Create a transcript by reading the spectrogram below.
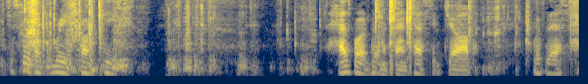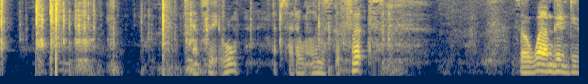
It just feels like a really strong piece. Hasbro have done a fantastic job with this. Absolutely. Oh, so I don't lose the foot. So what I'm going to do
